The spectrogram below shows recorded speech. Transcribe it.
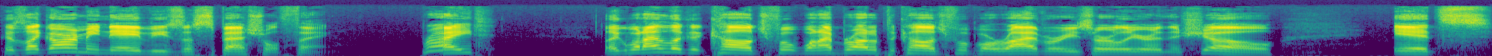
because like Army Navy is a special thing, right? Like when I look at college football, when I brought up the college football rivalries earlier in the show, it's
